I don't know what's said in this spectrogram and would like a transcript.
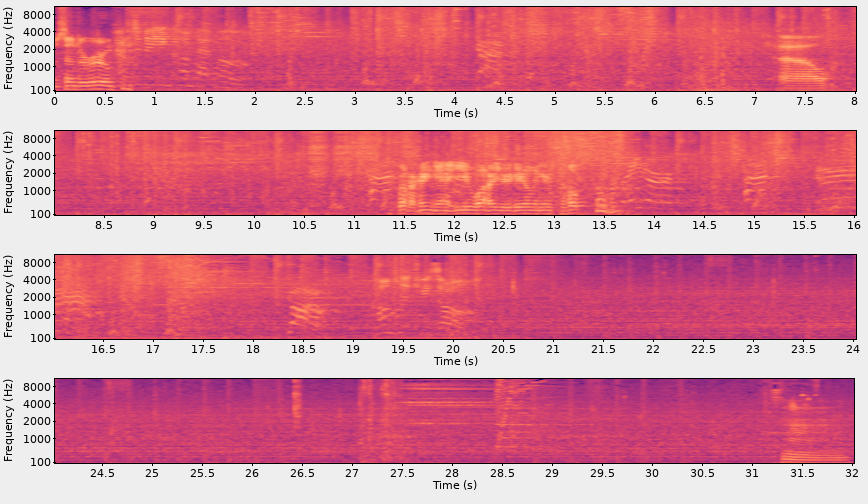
It's not in the center room. Activating combat mode. Ow. Firing at you while you're healing yourself. Later! Got him! Conflict resolved. Hmm.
